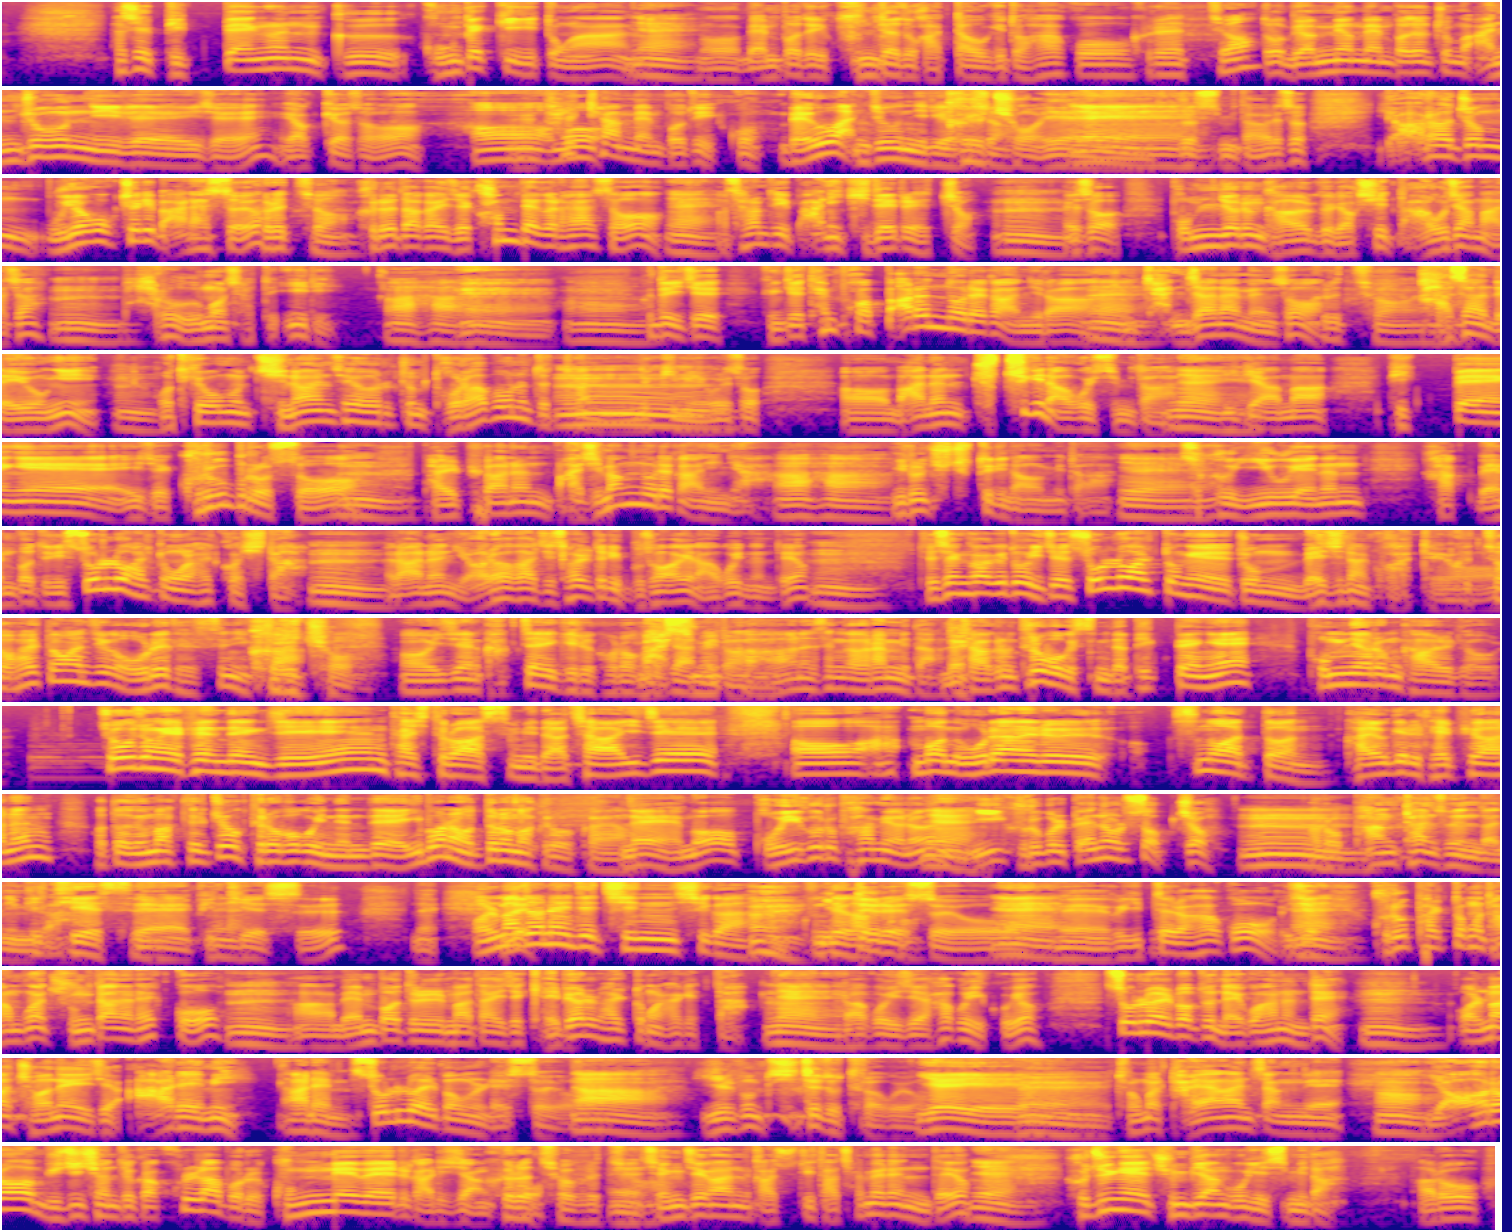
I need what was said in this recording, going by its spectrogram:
사실 빅뱅은 그 공백기 동안 네. 뭐 멤버들이 군대도 갔다 오기도 하고 그랬죠. 또 몇몇 멤버들은 좀 안 좋은 일에 이제 엮여서 어, 네, 탈퇴한 뭐 멤버도 있고 매우 안 좋은 일이었죠. 그렇죠. 예. 네. 그렇습니다. 그래서 여러 좀 우여곡절이 많았어요. 그렇죠. 그러다가 이제 컴백을 해서 네. 사람들이 많이 기대를 했죠. 음. 그래서 봄, 여름, 가을, 겨울 역시 나오자마자 음. 바로 음원 차트 1위. 아하. 네. 어. 근데 이제 굉장히 템포가 빠른 노래가 아니라 네. 좀 잔잔하면서 그렇죠. 가사 내용이 음. 어떻게 보면 지난 세월을 좀 돌아보는 듯한 음. 느낌이에요. 그래서 어, 많은 추측이 나오고 있습니다. 네. 이게 아마 빅뱅의 이제 그룹으로서 음. 발표하는 마지막 노래가 아니냐 아하. 이런 추측들이 나옵니다. 예. 그래서 그 이후에는 각 멤버들이 솔로 활동을 할 것이다라는 음. 여러 가지 설들이 무성하게 나오고 있는데요. 음. 제 생각에도 이제 솔로 활동에 좀 매진할 것 같아요. 그렇죠. 활동한 지가 오래됐으니까. 그렇죠. 어, 이제는 각자의 길을 걸어가지 맞습니다. 않을까 하는 생각을 합니다. 네. 자, 그럼 들어보겠습니다. 빅뱅의 봄, 여름, 가을, 겨울. 조종의 팬댕진 다시 돌아왔습니다. 자, 이제 어 한번 올 한 해를 수놓았던 가요계를 대표하는 어떤 음악들 쭉 들어보고 있는데 이번엔 어떤 음악 들어볼까요? 네, 뭐 보이그룹 하면은 네. 이 그룹을 빼놓을 수 없죠. 음. 바로 방탄소년단입니다. BTS. 네, BTS. 네. 네. 얼마 전에 이제 진 씨가 네, 군대 입대를 갔고. 했어요. 네. 네. 그 입대를 하고 이제 네. 그룹 활동은 당분간 중단을 했고 음. 아, 멤버들마다 이제 개별 활동을 하겠다라고 네. 이제 하고 있고요. 솔로 앨범도 내고 하는데 음. 얼마 전에 이제 RM이 RM 솔로 앨범을 냈어요. 아. 이 앨범 진짜 좋더라고요. 예, 예, 예. 네, 정말 다양한 장르 어. 여러 뮤지션들과 콜라보를 국내외를 가리지 않고 그렇죠, 그렇죠. 네, 쟁쟁한 가수들이 다 참여했는데요. 예. 그 중에 준비한 곡이 있습니다. 바로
